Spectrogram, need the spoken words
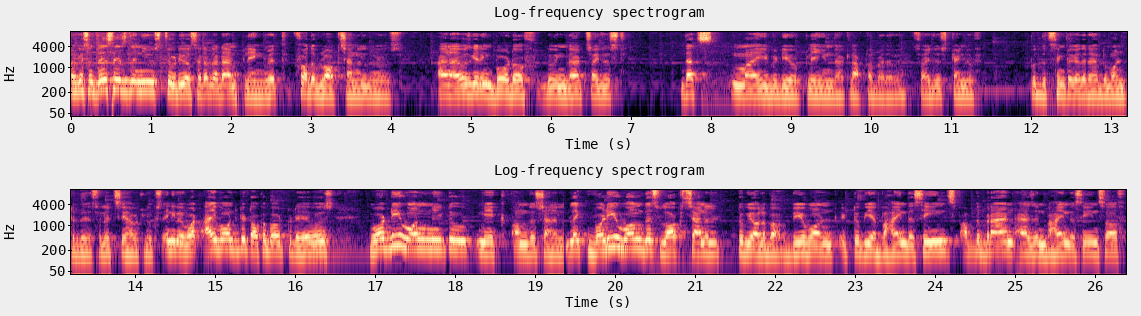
Okay, so this is the new studio setup that I'm playing with for the vlog channel because and I was getting bored of doing that so I just that's my video playing in that laptop by the way. So I just kind of put this thing together I have the monitor there so let's see how it looks. Anyway what I wanted to talk about today was what do you want me to make on this channel? Like what do you want this vlog channel to be all about? Do you want it to be a behind the scenes of the brand as in behind the scenes of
